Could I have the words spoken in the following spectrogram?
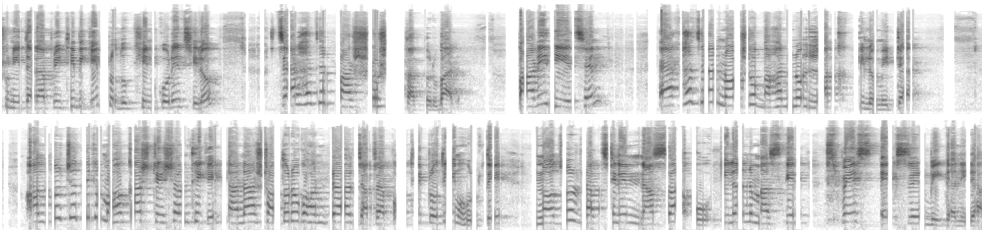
সুনিতারা পৃথিবীকে প্রদক্ষিণ করেছিল চার হাজার পাঁচশো সাতাত্তর বার। পাড়ি দিয়েছেন এক লাখ কিলোমিটার। আন্তর্জাতিক মহাকাশ স্টেশন থেকে টানা সতেরো ঘণ্টা যাত্রাপথে প্রতি মুহূর্তে নজর রাখছিলেন নাসা ও ইলন মাস্কের স্পেস এক্স বিজ্ঞানীরা।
